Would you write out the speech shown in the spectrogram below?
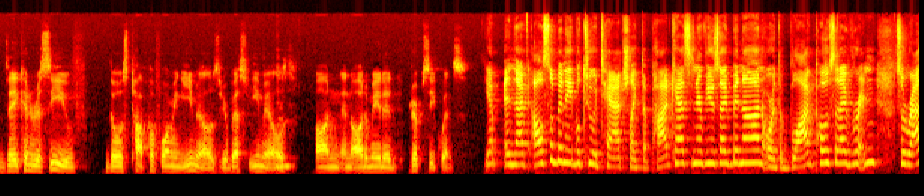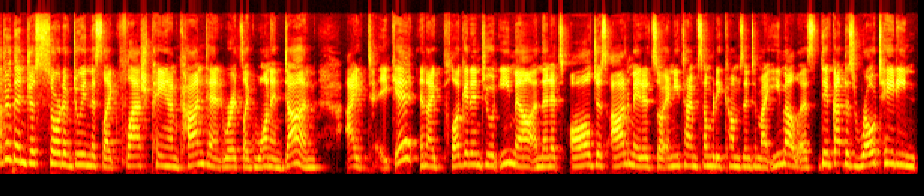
they can receive those top performing emails, your best emails, mm-hmm. on an automated drip sequence. Yep. And I've also been able to attach like the podcast interviews I've been on or the blog posts that I've written. So rather than just sort of doing this like flash pan content where it's like one and done, I take it and I plug it into an email and then it's all just automated. So anytime somebody comes into my email list, they've got this rotating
